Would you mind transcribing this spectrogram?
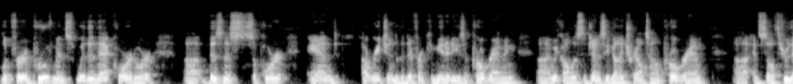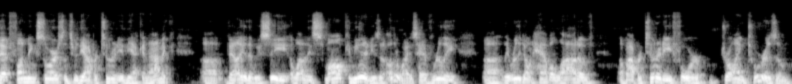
look for improvements within that corridor, uh, business support, and outreach into the different communities and programming uh, and we call this the Genesee Valley Trail Town Program. Uh, and so through that funding source and through the opportunity and the economic uh, value that we see, a lot of these small communities that otherwise have really, uh, they really don't have a lot of, of opportunity for drawing tourism,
